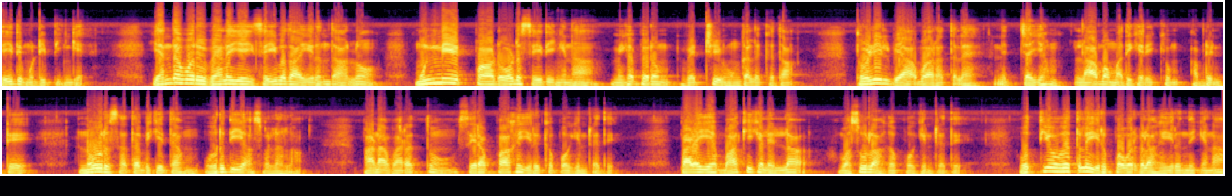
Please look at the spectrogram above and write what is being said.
செய்து முடிப்பீங்க. எந்த ஒரு வேலையை செய்வதாக இருந்தாலும் முன்னேற்பாடோடு செய்தீங்கன்னா மிக பெரும் வெற்றி உங்களுக்கு தான் தொழில் வியாபாரத்தில் நிச்சயம் லாபம் அதிகரிக்கும் அப்படின்ட்டு நூறு சதவிகிதம் உறுதியாக சொல்லலாம். பண வரத்தும் சிறப்பாக இருக்க போகின்றது. பழைய பாக்கிகள் எல்லாம் வசூலாக போகின்றது. உத்தியோகத்தில் இருப்பவர்களாக இருந்தீங்கன்னா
